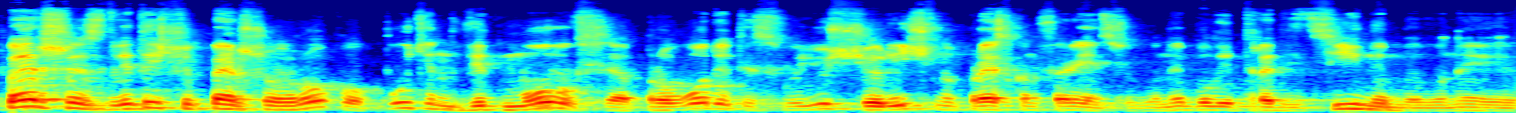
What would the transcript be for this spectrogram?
вперше з 2001 року Путін відмовився проводити свою щорічну прес-конференцію. Вони були традиційними, вони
